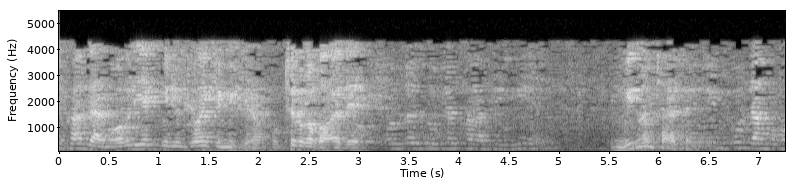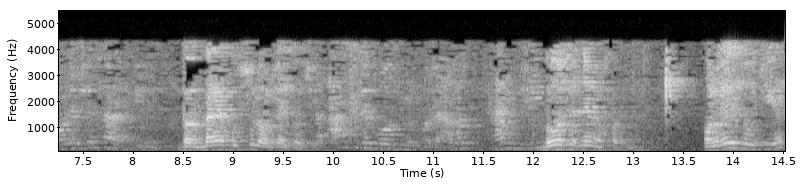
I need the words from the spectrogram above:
می‌کنم در مقابل یک میلیون تومانی که می‌گیرم. خب طبق قاعده. می‌دونم طرفه این پول در مقابل چه برای حصول علقه زوجیت. اصل بوز می‌خوره اما بوز نمی‌خوره. علقه زوجیت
